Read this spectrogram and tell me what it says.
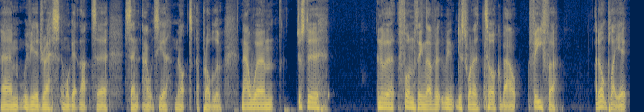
um, with your address, and we'll get that sent out to you. Not a problem. Now, um, just a another fun thing that I've just want to talk about FIFA. I don't play it,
